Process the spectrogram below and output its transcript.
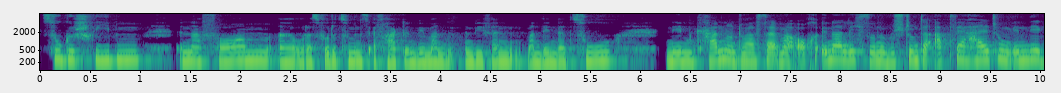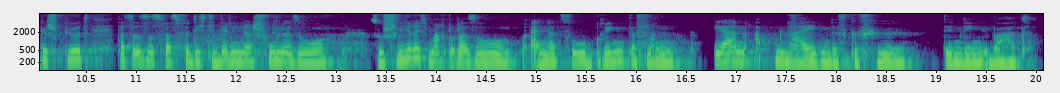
zugeschrieben in einer Form, äh, oder es wurde zumindest erfragt, inwiefern, inwiefern man den dazu nehmen kann. Und du hast da immer auch innerlich so eine bestimmte Abwehrhaltung in dir gespürt. Was ist es, was für dich die Berliner Schule so, so schwierig macht oder so einen dazu bringt, dass man eher ein abneigendes Gefühl dem gegenüber hat?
